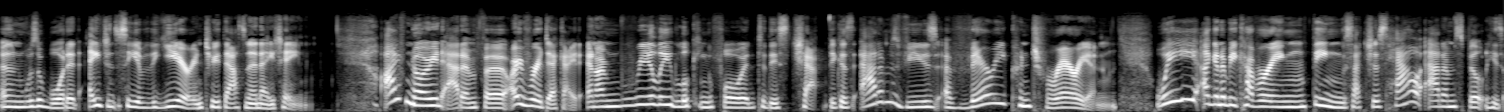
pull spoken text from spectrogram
and was awarded Agency of the Year in 2018. I've known Adam for over a decade, and I'm really looking forward to this chat because Adam's views are very contrarian. We are going to be covering things such as how Adam's built his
